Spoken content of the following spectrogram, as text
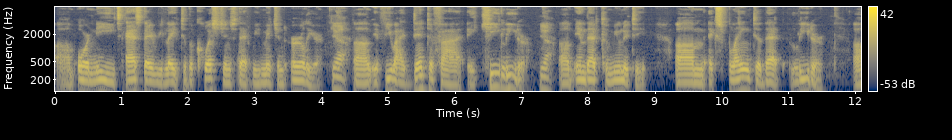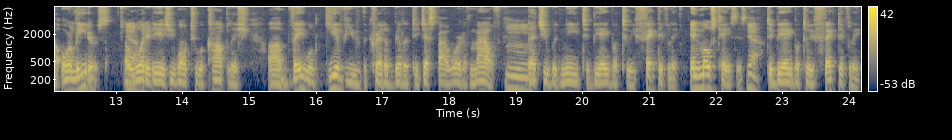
um, or needs as they relate to the questions that we mentioned earlier. Yeah. Um, if you identify a key leader Yeah. um, in that community, um, explain to that leader uh, or leaders uh, Yeah. what it is you want to accomplish. Um, they will give you the credibility just by word of mouth Mm. that you would need to be able to effectively, in most cases, Yeah. to be able to effectively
